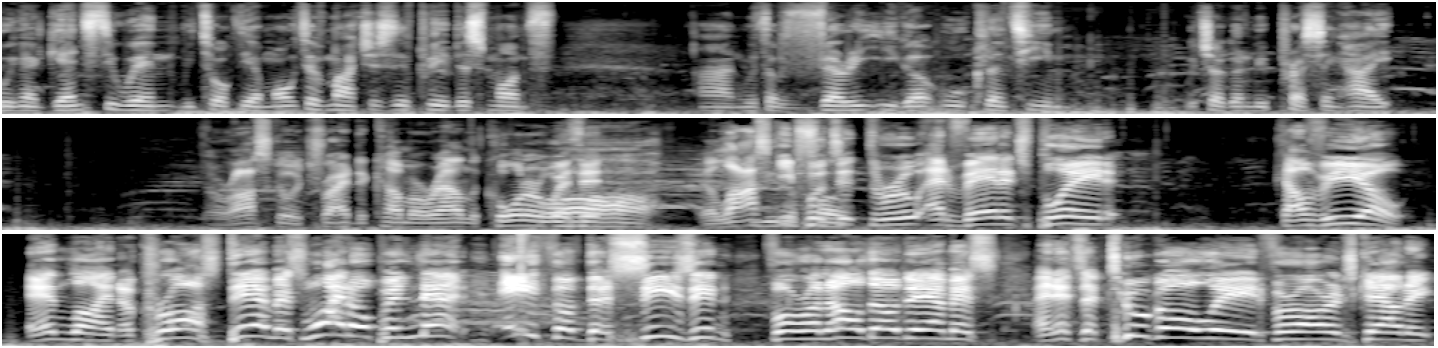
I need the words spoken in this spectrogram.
going against the wind. We talk the amount of matches they've played this month, and with a very eager Oakland team, which are going to be pressing high. Orozco tried to come around the corner with Oh, it. Iloski puts it through. Advantage played. Calvillo, end line, across. Damus, wide open net. Eighth of the season for Ronaldo Damus. And it's a two-goal lead for Orange County.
